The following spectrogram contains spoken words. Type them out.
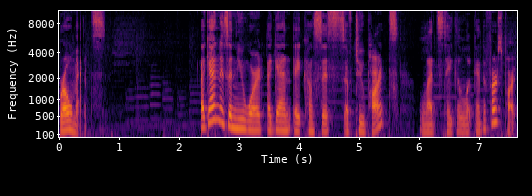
bromance. Again, it's a new word. Again, it consists of two parts. Let's take a look at the first part.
